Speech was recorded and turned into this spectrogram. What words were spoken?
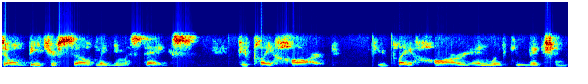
don't beat yourself making mistakes. If you play hard, if you play hard and with conviction,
